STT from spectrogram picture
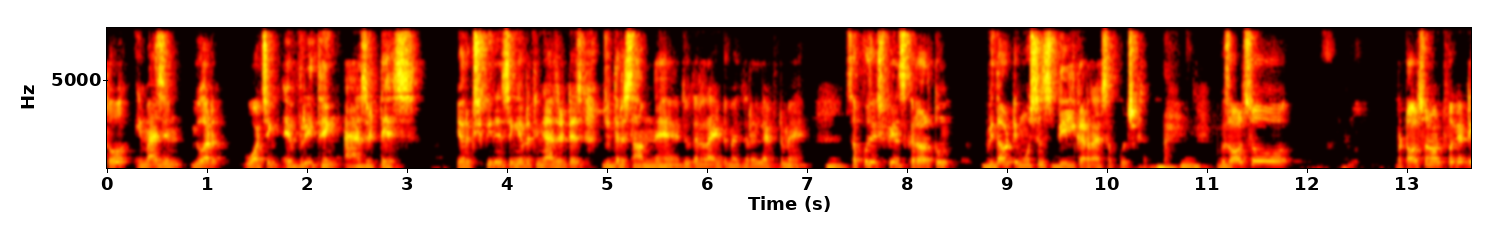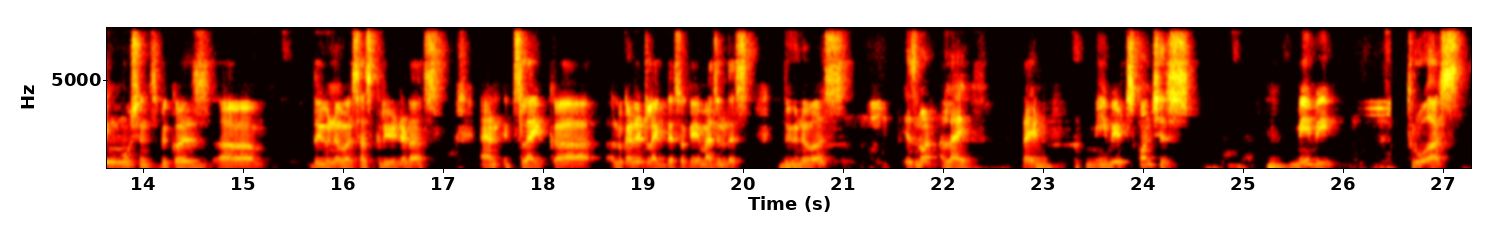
तो imagine you are watching everything as it is you are experiencing everything as it is जो तेरे सामने है जो तेरे राइट में तेरे लेफ़्ट में है। हम्म। सब कुछ एक्सपीरियंस कर रहा है और तुम विदाउट इमोशंस डील कर रहा है सब कुछ। Because also but also not forgetting emotions because the universe has created us and it's like uh, look at it like this okay imagine this. The hmm. universe is not alive right? Hmm. Maybe it's conscious. Hmm. Maybe through us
